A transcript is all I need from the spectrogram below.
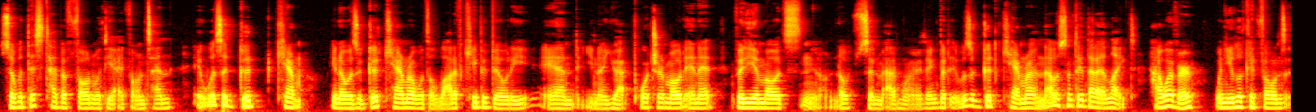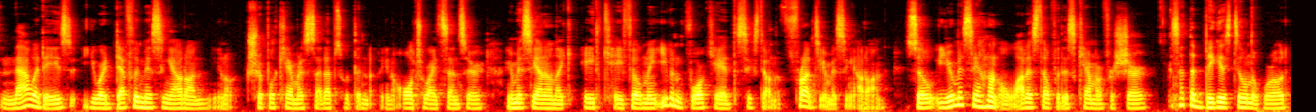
So with this type of phone with the iPhone 10, it was a good camera you know, it was a good camera with a lot of capability and, you know, you had portrait mode in it, video modes, you know, no cinematic or anything, but it was a good camera and that was something that I liked. However, when you look at phones nowadays, you are definitely missing out on, you know, triple camera setups with an, you know, ultra wide sensor. You're missing out on like 8K filming, even 4K at the 60 on the front, you're missing out on. So you're missing out on a lot of stuff with this camera for sure. It's not the biggest deal in the world,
